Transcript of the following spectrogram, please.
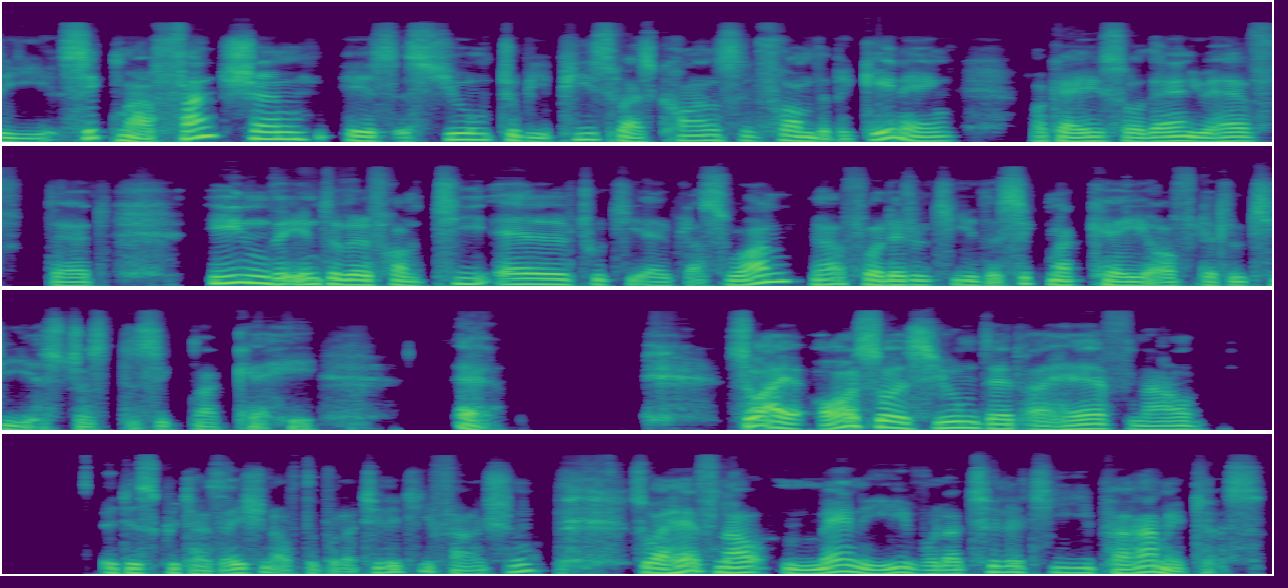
the sigma function is assumed to be piecewise constant from the beginning. Okay, so then you have that in the interval from TL to TL plus one, yeah, for little t, the sigma k of little t is just the sigma k L. So I also assume that I have now a discretization of the volatility function. So I have now many volatility parameters.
